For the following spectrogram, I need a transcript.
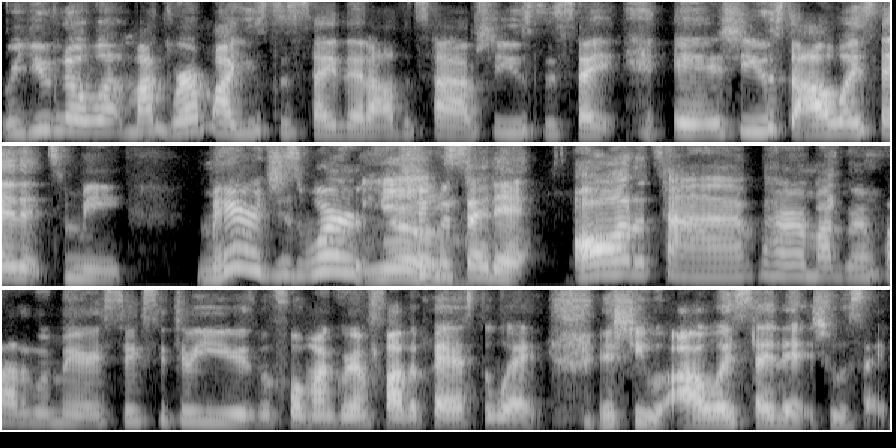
well, you know what? My grandma used to say that all the time. She used to say, and she used to always say that to me. Marriage is work. She would say that all the time. Her and my grandfather were married 63 years before my grandfather passed away. And she would always say that. She would say,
